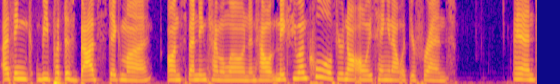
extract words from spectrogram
I think we put this bad stigma on spending time alone and how it makes you uncool if you're not always hanging out with your friends. And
